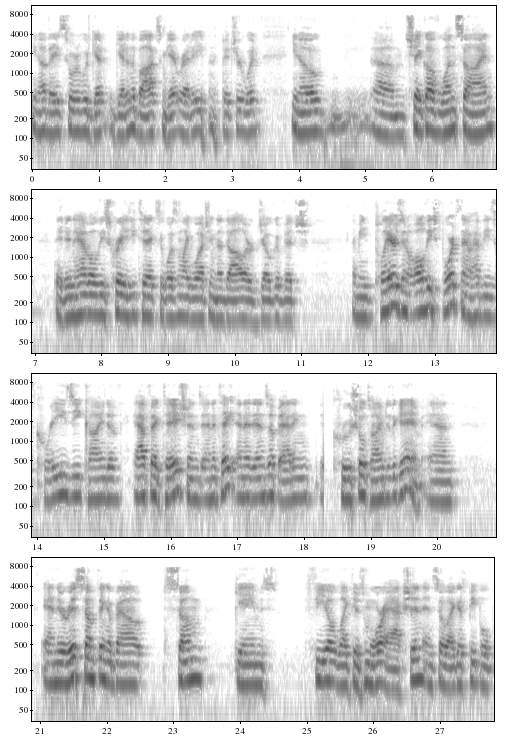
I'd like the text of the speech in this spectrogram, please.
You know, they sort of would get get in the box and get ready, and the pitcher would, you know, um, shake off one sign. They didn't have all these crazy ticks. It wasn't like watching Nadal or Djokovic. I mean, players in all these sports now have these crazy kind of affectations, and it take and it ends up adding crucial time to the game. And and there is something about some games feel like there's more action, and so I guess people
